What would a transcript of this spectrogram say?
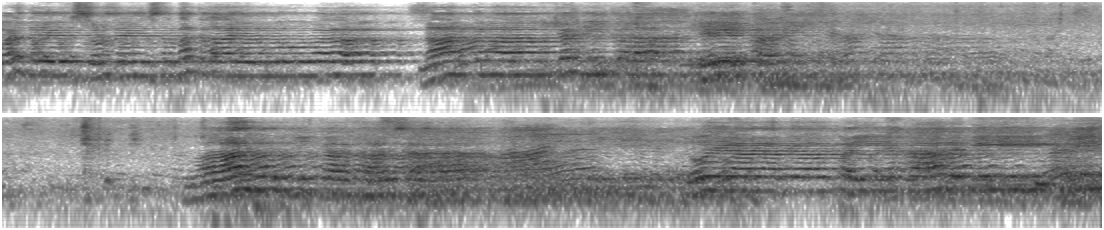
ਪੜਦੇ ਸੁਣਦੇ, ਸਰਬੱਤ ਲਾਏ ਰੂਪ ਨਾਨਕ ਨਾਮ ਚੜ੍ਹਦੀ ਕਲਾ ਤੇਰੇ ਘਰ। ਵਾਹਿਗੁਰੂ ਜੀ ਕਾ ਖਾਲਸਾ। ਦੋਹਰਾ ਆਗਿਆ ਭਈ ਕਾਲ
